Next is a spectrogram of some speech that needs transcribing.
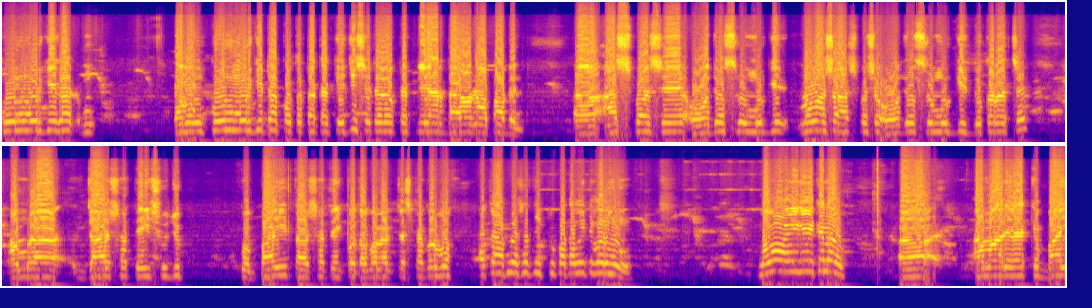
কোন মুরগি এবং কোন মুরগিটা কত টাকা কেজি সেটার একটা ক্লিয়ার ধারণা পাবেন। আশপাশে অজস্র মুরগি, মামাশ আশপাশে অজস্র মুরগির দোকান আছে। আমরা যার সাথে এই সুযোগ পাই তার সাথে কথা বলার চেষ্টা করব। আচ্ছা আপনার সাথে একটু কথা বলতে পারব? মামা এখানে আহ, আমার এক ভাই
